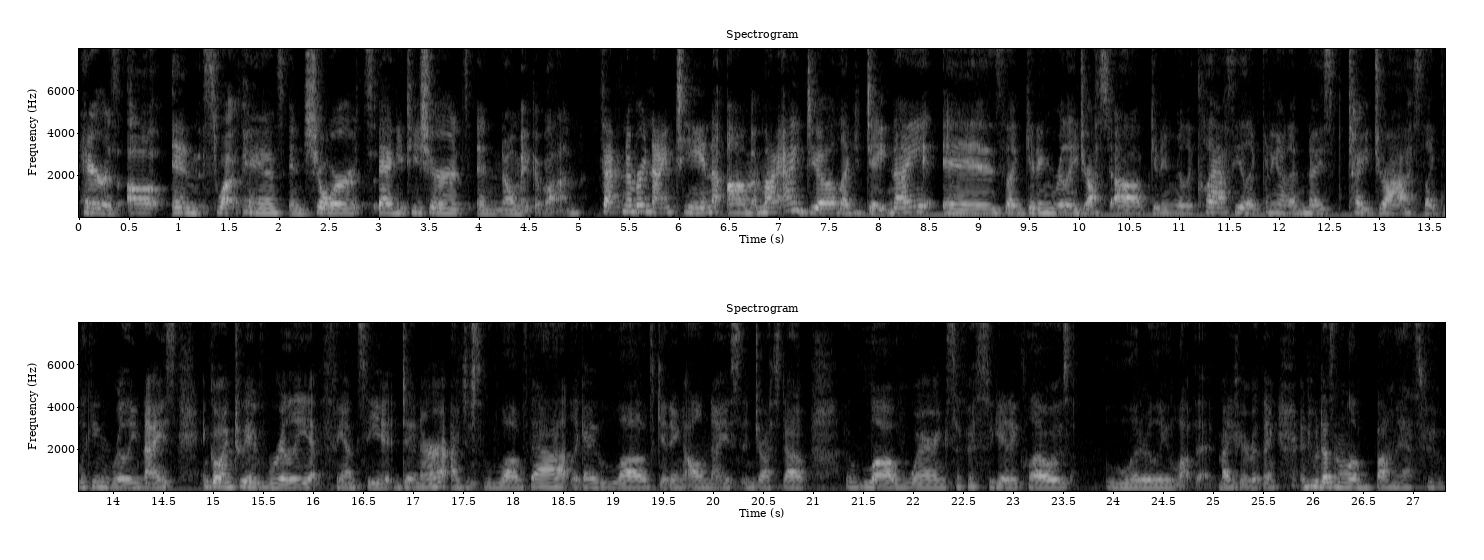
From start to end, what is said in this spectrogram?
hair is up, in sweatpants, in shorts, baggy t-shirts, and no makeup on. Fact number 19, um, my ideal like date night is like getting really dressed up, getting really classy, like putting on a nice tight dress, like looking really nice and going to a really fancy dinner. I just love that. Like I love getting all nice and dressed up. I love wearing sophisticated clothes. Literally love it. My favorite thing. And who doesn't love bomb ass food?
